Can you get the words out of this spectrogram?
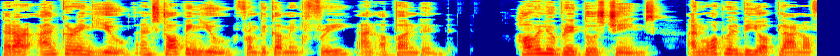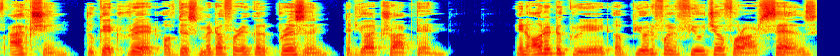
that are anchoring you and stopping you from becoming free and abundant? How will you break those chains and what will be your plan of action to get rid of this metaphorical prison that you are trapped in. In order to create a beautiful future for ourselves,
